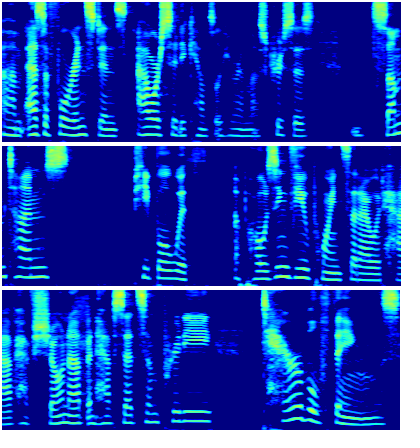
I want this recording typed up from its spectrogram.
um, as a for instance, our city council here in Las Cruces, sometimes people with opposing viewpoints that I would have have shown up and have said some pretty terrible things.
